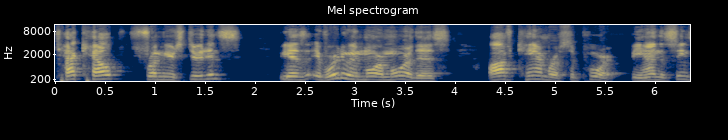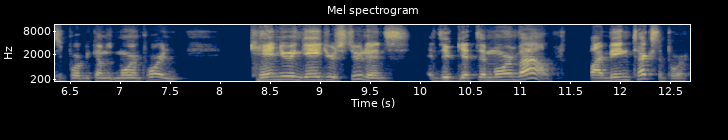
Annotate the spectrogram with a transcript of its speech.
tech help from your students? Because if we're doing more and more of this, off camera support, behind the scenes support becomes more important. Can you engage your students to get them more involved by being tech support?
